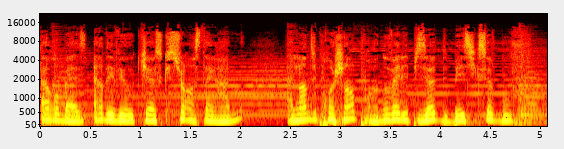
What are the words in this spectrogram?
RDVO kiosque sur Instagram. À lundi prochain pour un nouvel épisode de Basics of Bouffe.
